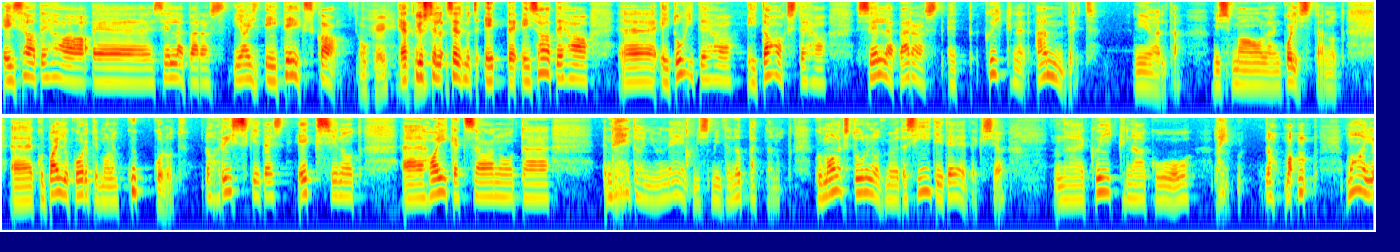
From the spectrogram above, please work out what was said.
ei saa teha äh, sellepärast ja ei, ei teeks ka okay,. et okay. just selle, selles mõttes, et ei saa teha äh,, ei tohi teha, ei tahaks teha, sellepärast et kõik need ämbrid nii-öelda mis ma olen kolistanud, äh, kui palju kordi ma olen kukkunud, noh, riskides, eksinud, äh, haiget saanud. Äh, need on ju need, mis mind on õpetanud, kui ma oleks tulnud mööda siiditeed, eks ju, kõik nagu ma ei noh, ma, ma ei,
